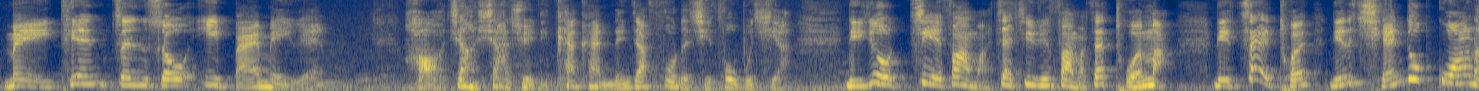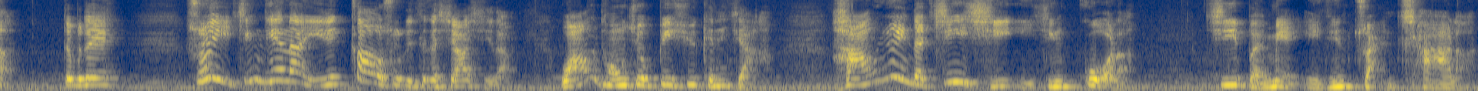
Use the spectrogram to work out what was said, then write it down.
每天征收一百美元。好，这样下去，你看看人家付得起付不起啊？你就借放嘛，再继续放嘛，再囤嘛。你再囤，你的钱都光了，对不对？所以今天呢，已经告诉你这个消息了。王彤就必须跟你讲，航运的基期已经过了，基本面已经转差了。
